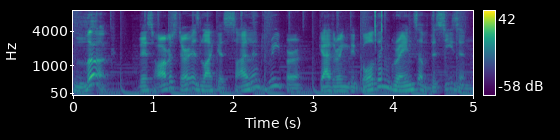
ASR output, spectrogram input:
Look! This harvester is like a silent reaper, gathering the golden grains of the season.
